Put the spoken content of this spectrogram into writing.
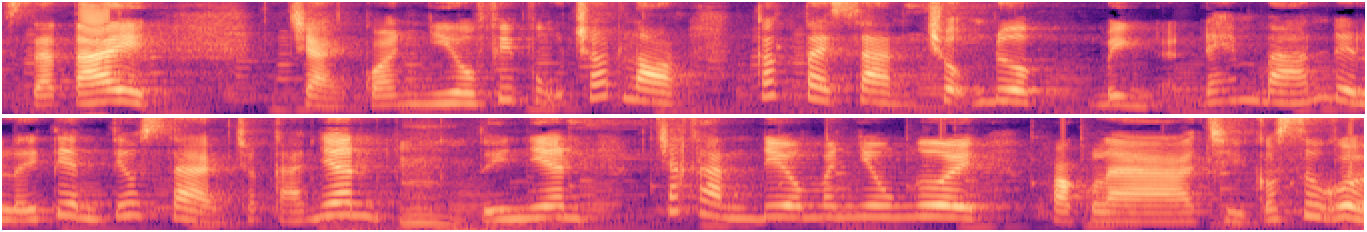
ra tay. Trải qua nhiều phi vụ chót lọt, các tài sản trộm được Bình đã đem bán để lấy tiền tiêu xài cho cá nhân. ừ. Tuy nhiên, chắc hẳn điều mà nhiều người hoặc là chỉ có Sugar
